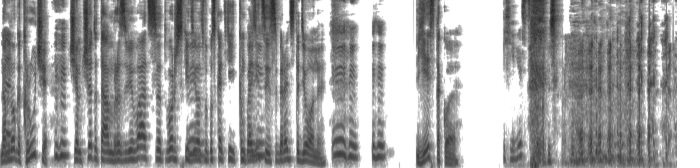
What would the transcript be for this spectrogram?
намного круче, да. Мгм. чем что-то там развиваться, творчески Мгм. делать, выпускать какие-то композиции и собирать стадионы. Мгм. Мгм. Есть такое? Есть.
